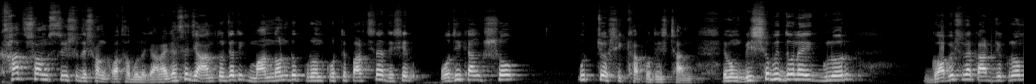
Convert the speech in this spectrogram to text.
খাত সংশ্লিষ্টদের সঙ্গে কথা বলে জানা গেছে যে আন্তর্জাতিক মানদণ্ড পূরণ করতে পারছে না দেশের অধিকাংশ উচ্চ শিক্ষা প্রতিষ্ঠান এবং বিশ্ববিদ্যালয়গুলোর গবেষণা কার্যক্রম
